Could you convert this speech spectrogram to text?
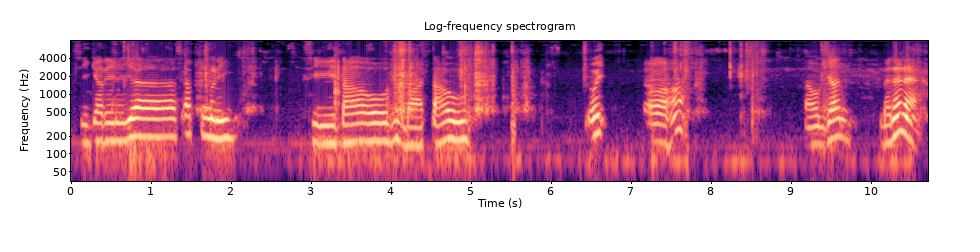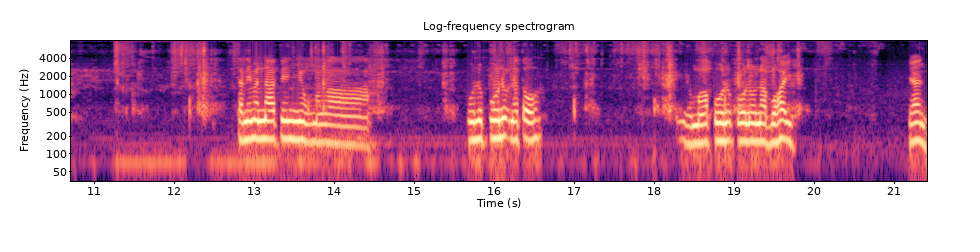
Sigarilyas at mani. Sitaw, bataw. Uy, aha. Tawag dyan, banana. Taniman natin yung mga puno-puno na to. Yung mga puno-puno na buhay. Yan.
